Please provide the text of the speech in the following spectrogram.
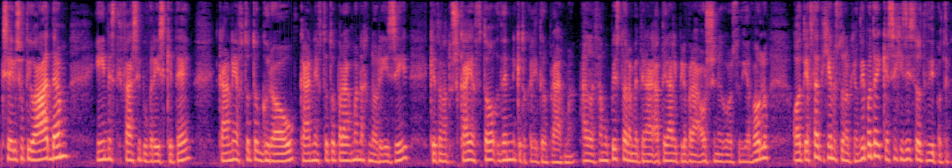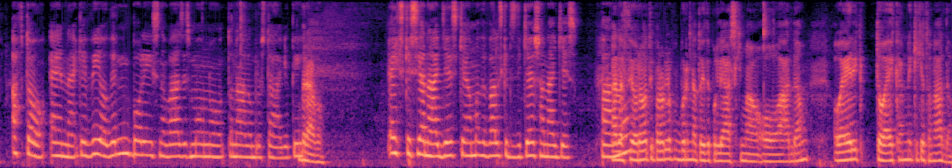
ξέρεις ότι ο Άνταμ είναι στη φάση που βρίσκεται, κάνει αυτό το grow, κάνει αυτό το πράγμα να γνωρίζει και το να του σκάει αυτό δεν είναι και το καλύτερο πράγμα. Αλλά θα μου πεις τώρα με την, από την άλλη πλευρά, όσο είναι εγώ του διαβόλου, ότι αυτά τυχαίνουν στον οποιονδήποτε και εσύ έχεις ζήσει το οτιδήποτε. Αυτό, ένα. Και δύο, δεν μπορείς να βάζεις μόνο τον άλλον μπροστά. Γιατί Μπράβο. έχεις και εσύ ανάγκες και άμα δεν βάλεις και τις δικές σου ανάγκες πάνω. Αλλά θεωρώ ότι παρόλο που μπορεί να το είδε πολύ άσχημα ο Άνταμ, ο Έρικ το έκανε και για τον Άνταμ.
